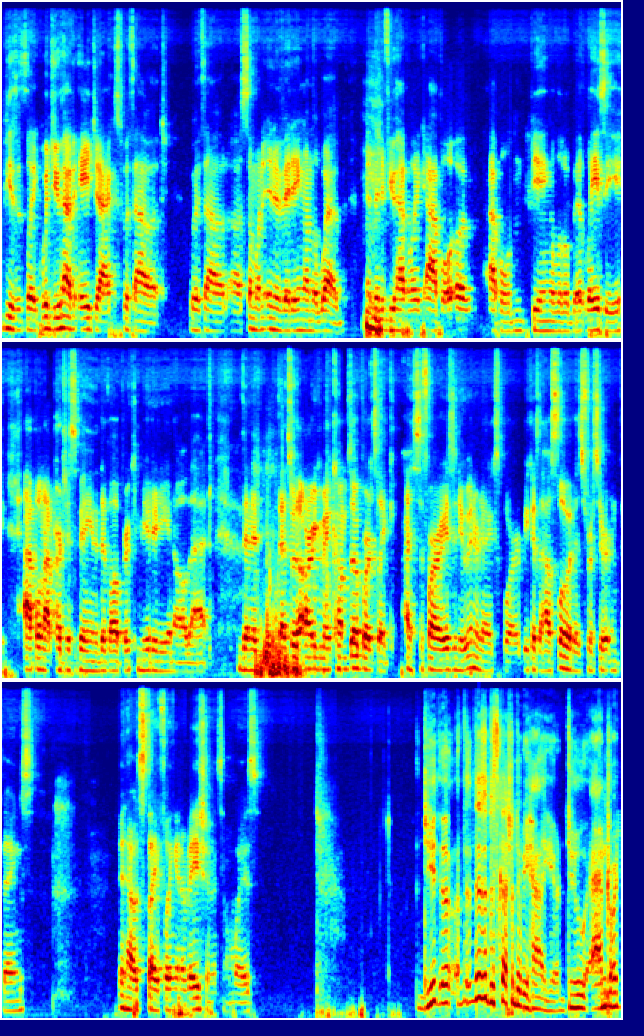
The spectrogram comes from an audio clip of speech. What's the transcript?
because it's like would you have Ajax without without uh, someone innovating on the web? And then if you have like Apple uh, Apple being a little bit lazy, Apple not participating in the developer community and all that, then it, that's where the argument comes up where it's like Safari is a new Internet Explorer because of how slow it is for certain things and how it's stifling innovation in some ways. Do you, there's a discussion to be had here. Do Android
